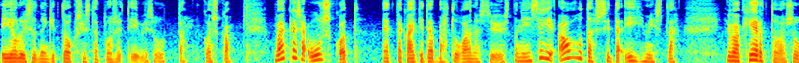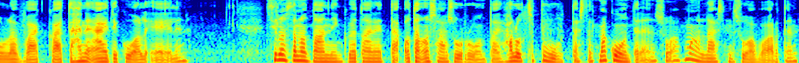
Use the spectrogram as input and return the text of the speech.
ei olisi jotenkin toksista positiivisuutta. Koska vaikka sä uskot, että kaikki tapahtuu aina syystä, niin se ei auta sitä ihmistä, joka kertoo sulle vaikka, että hänen äiti kuoli eilen silloin sanotaan niin kuin jotain, että otan osaa suruun tai haluatko puhua tästä, että mä kuuntelen sua, mä oon läsnä sua varten.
